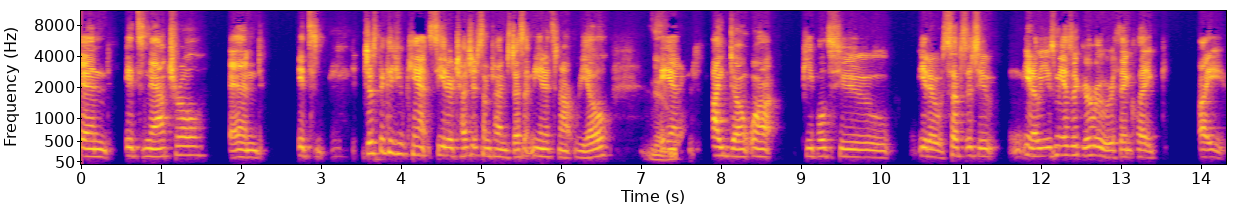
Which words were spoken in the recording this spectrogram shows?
and it's natural. And it's just because you can't see it or touch it sometimes doesn't mean it's not real. Yeah. And I don't want people to, you know, substitute, you know, use me as a guru or think like I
